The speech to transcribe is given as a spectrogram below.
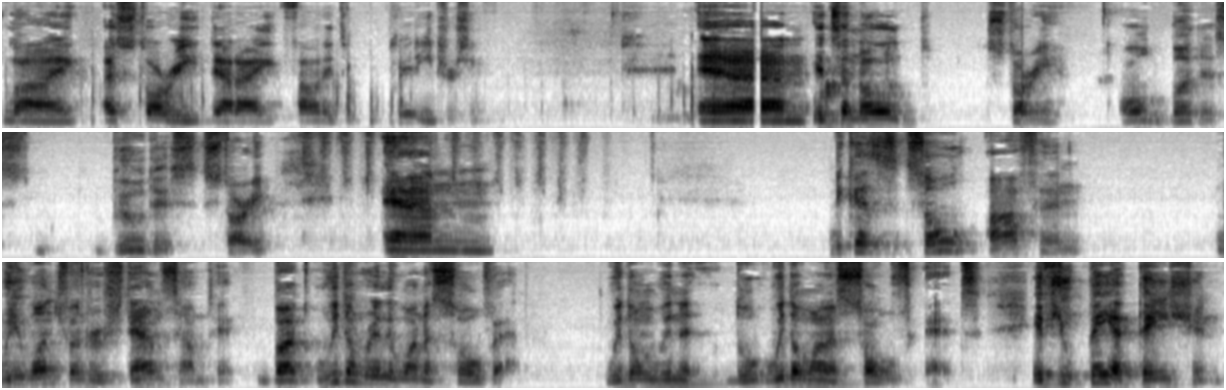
like a story that i found it pretty interesting and it's an old story old buddhist buddhist story and because so often we want to understand something, but we don't really want to solve it. We don't we don't want to solve it. If you pay attention,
